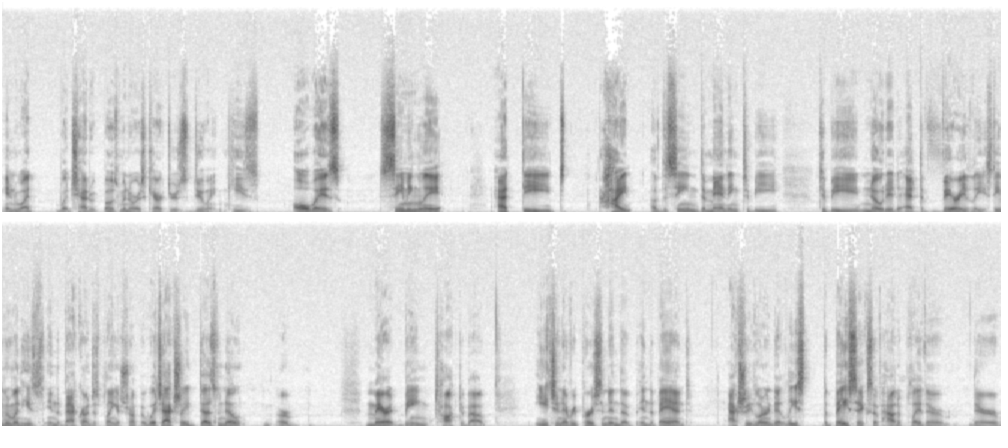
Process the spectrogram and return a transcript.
in what what Chadwick Boseman or his character is doing. He's always seemingly at the height of the scene, demanding to be to be noted at the very least, even when he's in the background just playing his trumpet, which actually does note or merit being talked about. Each and every person in the in the band actually learned at least the basics of how to play their their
